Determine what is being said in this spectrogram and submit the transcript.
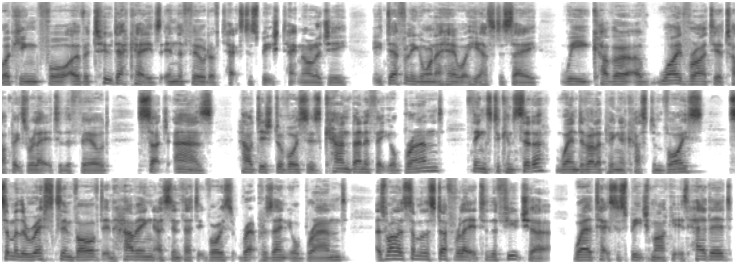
working for over two decades in the field of text to speech technology. You definitely want to hear what he has to say. We cover a wide variety of topics related to the field, such as how digital voices can benefit your brand, things to consider when developing a custom voice, some of the risks involved in having a synthetic voice represent your brand, as well as some of the stuff related to the future, where text to speech market is headed,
